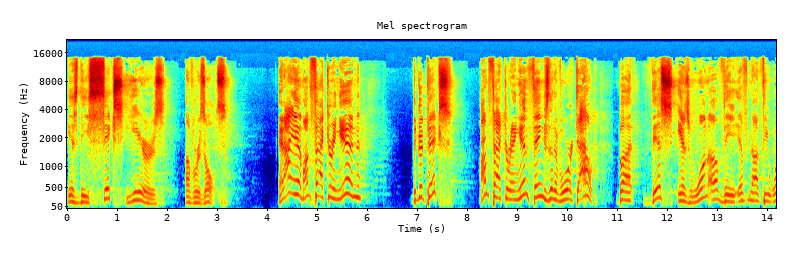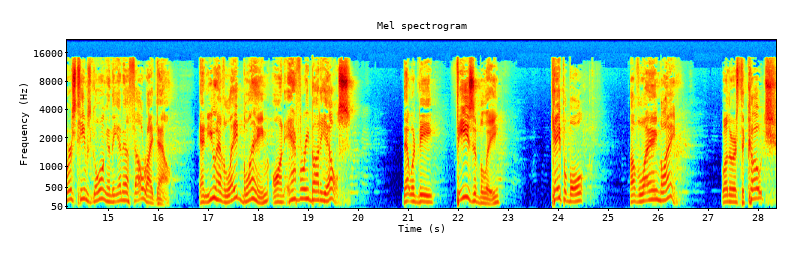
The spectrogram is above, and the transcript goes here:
is the six years of results. And I am, I'm factoring in the good picks. I'm factoring in things that have worked out. But this is one of the, if not the worst teams going in the NFL right now. And you have laid blame on everybody else that would be feasibly capable of laying blame, whether it's the coach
